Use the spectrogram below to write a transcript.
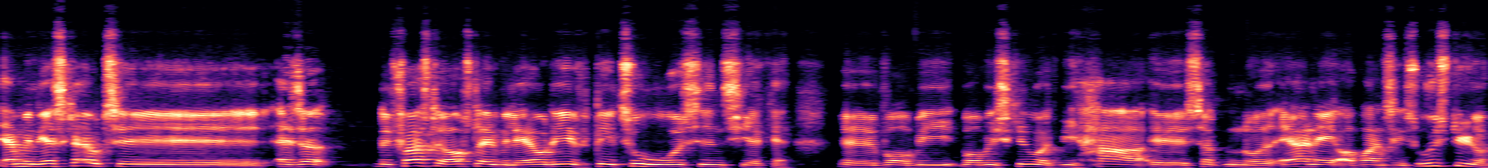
Jamen, jeg skrev til... Altså, det første opslag, vi laver, det er, det er to uger siden cirka, øh, hvor, vi, hvor vi skriver, at vi har øh, sådan noget RNA-oprensningsudstyr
